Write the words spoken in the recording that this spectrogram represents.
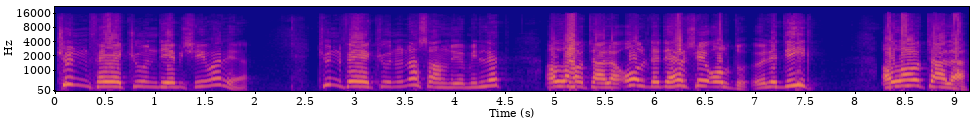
Kün feyekün diye bir şey var ya. Kün feyekünü nasıl anlıyor millet? Allahu Teala ol dedi her şey oldu. Öyle değil. Allahu Teala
